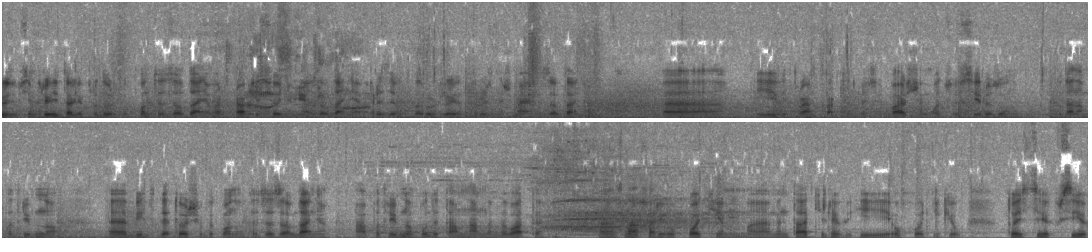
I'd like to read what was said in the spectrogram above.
Друзі, всім привіт! Далі продовжую виконувати завдання в Warcraft. Сьогодні у нас завдання призив к оружию. Друзі, нажимаємо завдання е- і відкриваємо карту. Друзі, бачимо оцю сіру зону, куди нам потрібно е, бігти для того, щоб виконувати це завдання. А потрібно буде там нам набивати е, знахарів, потім е, ментателів і охотників. Тобто цих всіх,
